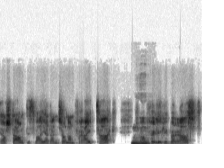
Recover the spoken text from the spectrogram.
erstaunt. Es war ja dann schon am Freitag. Ich war mhm. völlig überrascht.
